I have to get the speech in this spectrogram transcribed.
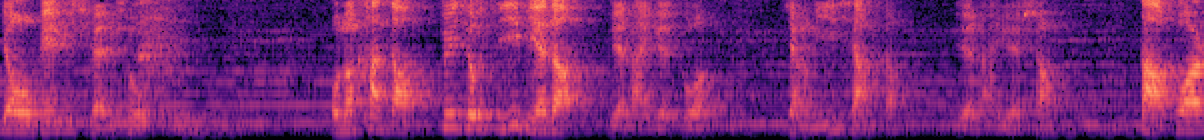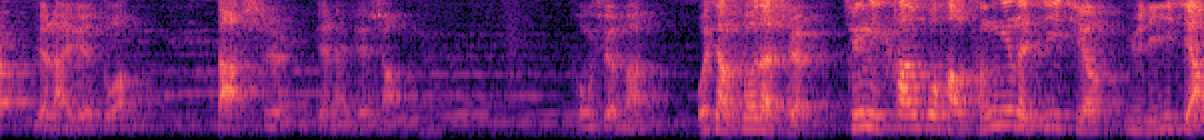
有别于权术。我们看到追求级别的越来越多，讲理想的越来越少，大官儿越来越多，大师越来越少。同学们，我想说的是，请你看护好曾经的激情与理想，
